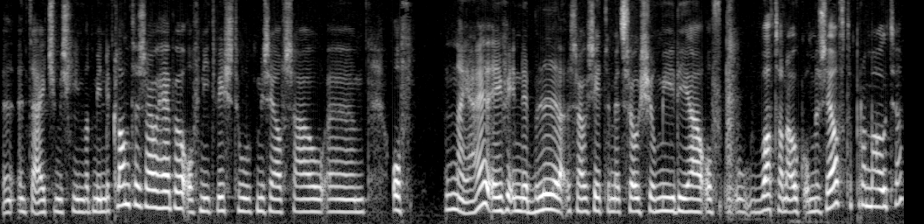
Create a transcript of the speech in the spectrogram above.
een, een, tijdje misschien wat minder klanten zou hebben. Of niet wist hoe ik mezelf zou. Um, of nou ja, even in de zou zitten met social media. Of wat dan ook om mezelf te promoten.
